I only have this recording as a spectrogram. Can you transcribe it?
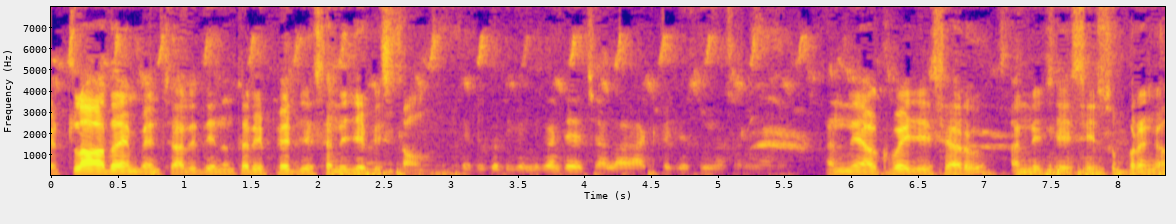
ఎట్లా ఆదాయం పెంచాలి? దీని అంతా రిపేర్ చేసి అన్ని చేపిస్తాం. ఎందుకంటే చాలా యాక్టివ్ చేస్తున్నా సార్ అన్ని ఆక్యుపై చేశారు అన్ని చేసి శుభ్రంగా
